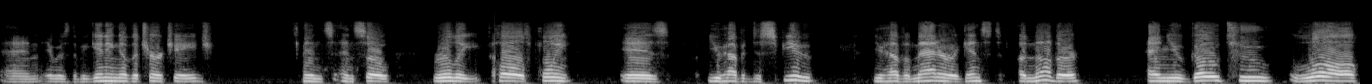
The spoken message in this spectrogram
and it was the beginning of the church age, and and so really Paul's point is you have a dispute, you have a matter against another, and you go to law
